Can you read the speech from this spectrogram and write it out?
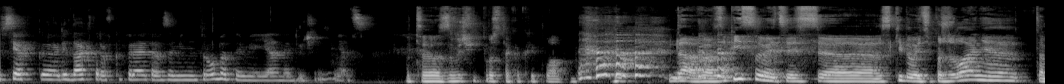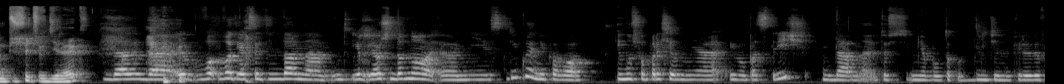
всех э, редакторов, копирайтеров заменят роботами, я найду чем заняться. Это звучит просто как реклама. Да, записывайтесь, э, скидывайте пожелания, там пишите в директ. Да-да-да. Вот я, кстати, недавно, я очень давно э, не стригла никого, и муж попросил меня его подстричь недавно, то есть у меня был такой длительный перерыв.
